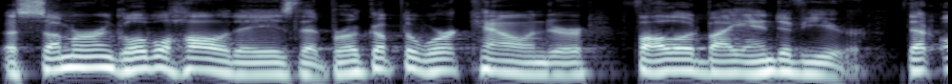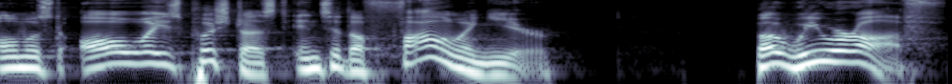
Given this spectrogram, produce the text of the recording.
a summer and global holidays that broke up the work calendar, followed by end of year, that almost always pushed us into the following year. But we were off.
